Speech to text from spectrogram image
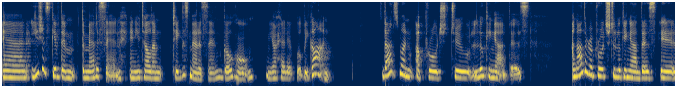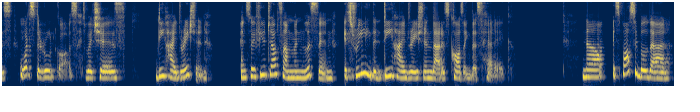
and you just give them the medicine and you tell them take this medicine go home your headache will be gone that's one approach to looking at this. Another approach to looking at this is what's the root cause, which is dehydration. And so if you tell someone, listen, it's really the dehydration that is causing this headache. Now, it's possible that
